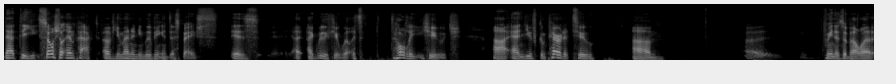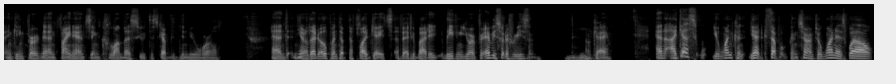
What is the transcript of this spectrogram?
that the social impact of humanity moving into space is, I, I agree with you, Will, it's totally huge. Uh, and you've compared it to um, uh, Queen Isabella and King Ferdinand financing Columbus, who discovered the New World. And you know that opened up the floodgates of everybody leaving Europe for every sort of reason. Mm -hmm. Okay, and I guess you one con- you had several concerns. So one is well,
